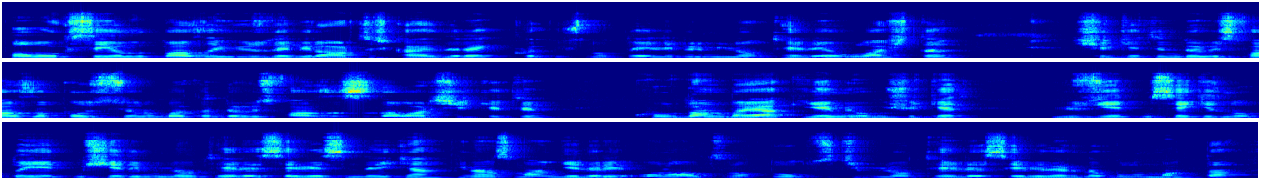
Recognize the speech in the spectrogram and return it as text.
Pavox'e yıllık bazda %1 artış kaydederek 43.51 milyon TL'ye ulaştı. Şirketin döviz fazla pozisyonu bakın döviz fazlası da var şirketin. Kurdan dayak yemiyor bu şirket. 178.77 milyon TL seviyesindeyken finansman geliri 16.32 milyon TL seviyelerinde bulunmakta.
